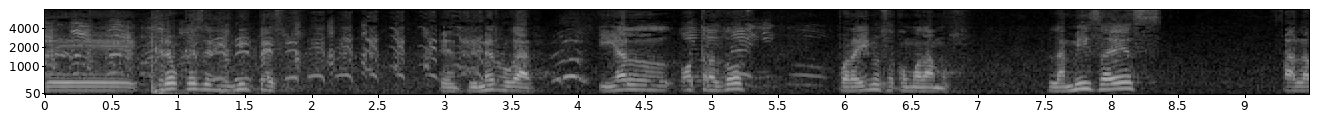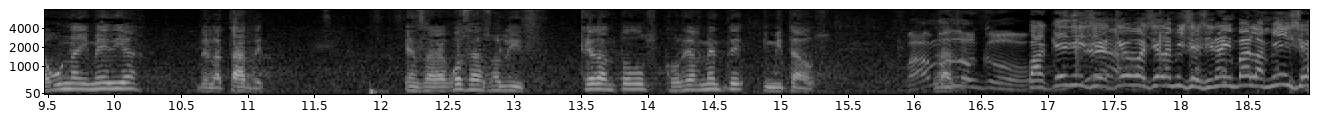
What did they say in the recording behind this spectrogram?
de, creo que es de 10 mil pesos en primer lugar. Y ya otras dos, por ahí nos acomodamos. La misa es a la una y media de la tarde en Zaragoza de Solís. Quedan todos cordialmente invitados. ¡Vamos, loco! ¿Para qué dice que va a ser la misa si nadie va a la misa?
